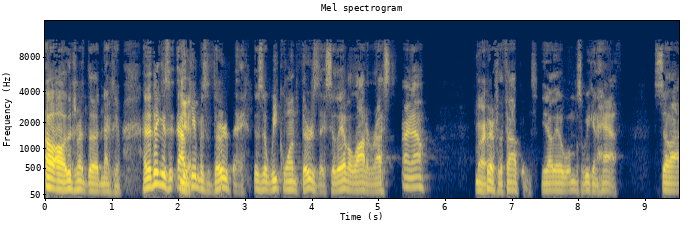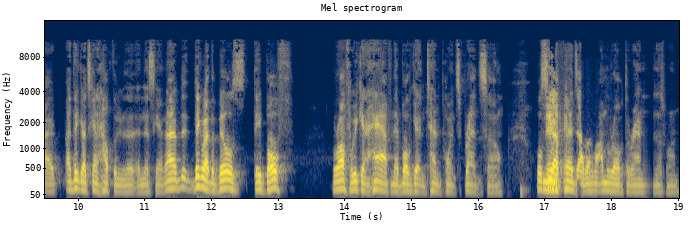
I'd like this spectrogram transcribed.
Oh, oh, this meant the next game. And the thing is, that Yeah. game was Thursday. There's a week one Thursday, so they have a lot of rest right now. Right. Fair for the Falcons. You know, they're almost a week and a half. So I, I think that's going to help them in, the, in this game. I think about the Bills; they both were off a week and a half, and they're both getting ten point spreads. So we'll see Yeah. how it pans out. But I'm, I'm gonna roll with the Rams in this one.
